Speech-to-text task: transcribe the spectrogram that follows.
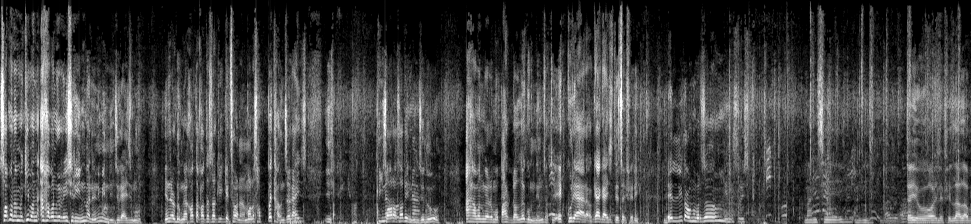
सपनामा के भन्नु आँखा बन्द गरेर यसरी हिँड्नु भने नि मिनिदिन्छु गाइज म। यहाँनिर ढुङ्गा कता कता छ के के छ भनेर मलाई सबै थाहा हुन्छ गाइज यी सरसर हिँडिदिन्छु लु। आँखा बन्द गरेर म पार्क डल्लै घुमिदिनु सक्छु। एक कुरे आएर हो क्या गाइज त्यो चाहिँ फेरि। डेली त आउनुपर्छ। मान्छे अनि त्यही हो अहिले फिलहाल अब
